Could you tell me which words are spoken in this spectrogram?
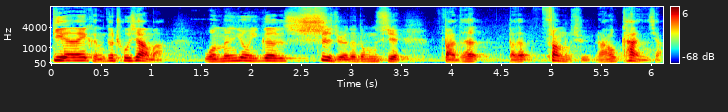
DNA 可能更抽象吧。我们用一个视觉的东西把它把它放出去，然后看一下。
